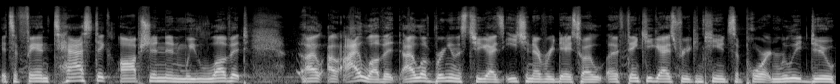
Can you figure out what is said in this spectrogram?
It's a fantastic option and we love it. I, I, love it. I love bringing this to you guys each and every day. So I, I, thank you guys for your continued support and really do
